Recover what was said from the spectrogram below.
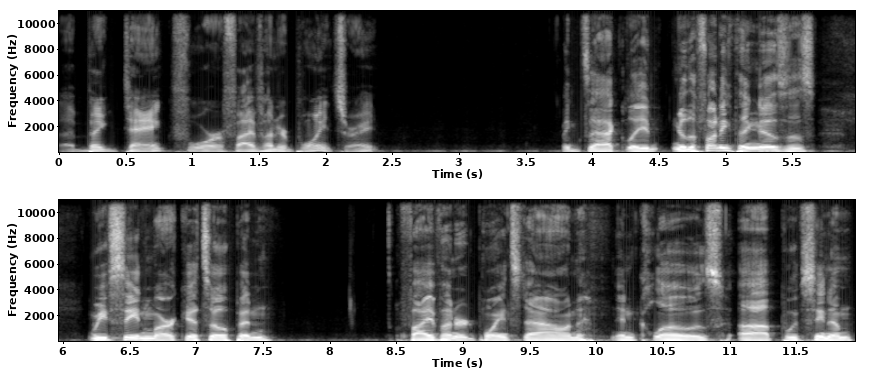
a big tank, four or five hundred points, right? Exactly. You know, the funny thing is, is we've seen markets open 500 points down and close up. We've seen them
